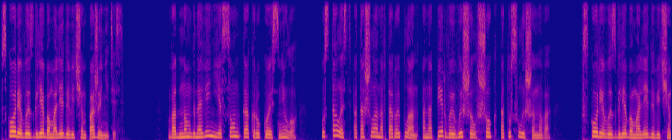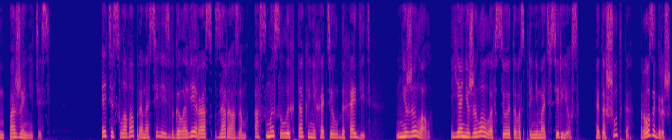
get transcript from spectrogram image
«Вскоре вы с Глебом Олеговичем поженитесь». В одно мгновение сон как рукой сняло. Усталость отошла на второй план, а на первый вышел шок от услышанного. «Вскоре вы с Глебом Олеговичем поженитесь». Эти слова проносились в голове раз за разом, а смысл их так и не хотел доходить. Не желал. Я не желала все это воспринимать всерьез. Это шутка? Розыгрыш?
